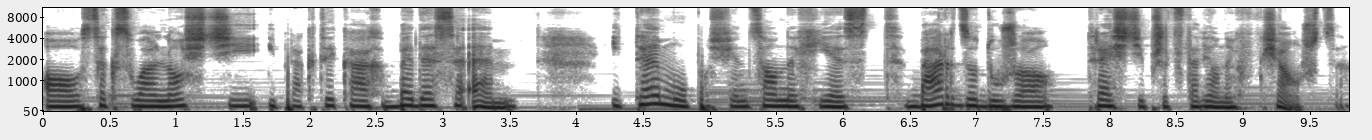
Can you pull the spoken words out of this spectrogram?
o seksualności i praktykach BDSM i temu poświęconych jest bardzo dużo treści przedstawionych w książce.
